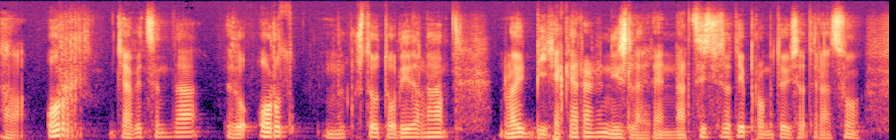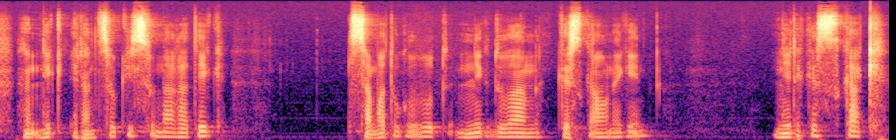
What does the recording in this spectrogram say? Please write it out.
Hor jabetzen da, edo hor nik uste dut hori dela nolai bilakararen isla eren, nartzizizatik prometo izatera zu. Nik erantzukizunagatik zamatuko dut nik dudan kezka honekin, nire kezkak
